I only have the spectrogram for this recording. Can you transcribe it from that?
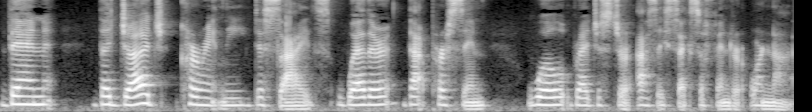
then the judge currently decides whether that person will register as a sex offender or not.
